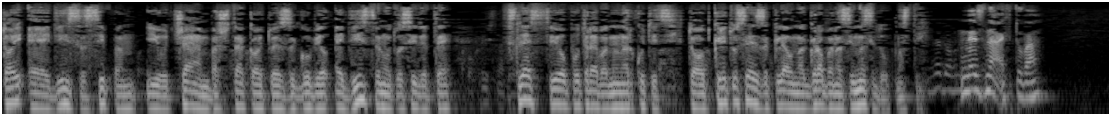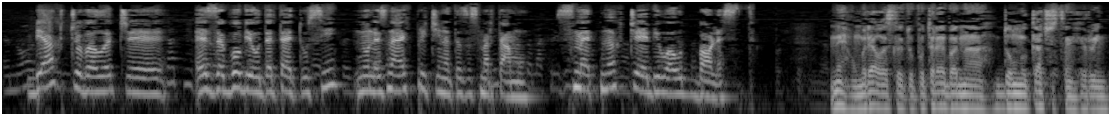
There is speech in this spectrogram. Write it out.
Той е един съсипан и отчаян баща, който е загубил единственото си дете вследствие употреба на наркотици. Той открито се е заклел на гроба на сина си да отмъсти. Не знаех това. Бях чувала, че е загубил детето си, но не знаех причината за смъртта му. Сметнах, че е било от болест. Не, умрял е след употреба на долнокачествен хероин.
